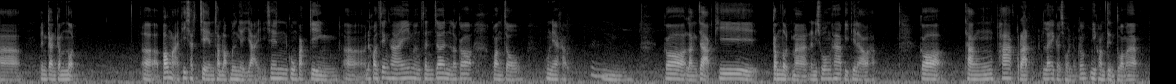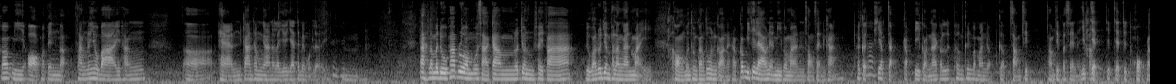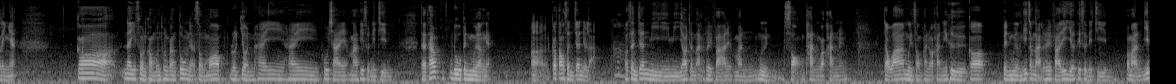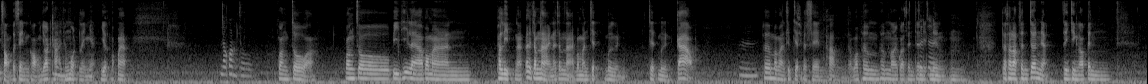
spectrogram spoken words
เป็นการกำหนด เอ่อเป้าหมายที่ชัดเจนสำหรับเมืองใหญ่ ๆ เช่น กรุงปักกิ่งเอ่อนครเซี่ยงไฮ้เมืองเซินเจิ้นแล้วก็กวางโจวพวกเนี้ยครับอืมอืมก็หลังจากที่กำหนดมาในช่วง 5 ปีที่แล้วอะครับ ก็ทั้งภาครัฐและเอกชนก็มีความตื่นตัวมาก ก็มีออกมาเป็นแบบทั้งนโยบายทั้งเอ่อแผนการทำงานอะไรเยอะแยะเต็มไปหมดเลยอืม อะเรามาดูภาพรวมอุตสาหกรรม รถยนต์ไฟฟ้า หรือว่ารถยนต์พลังงานใหม่ครับของมณฑลกวางตุ้งกันก่อนนะครับ ก็ปีที่แล้วเนี่ยมีประมาณ 2 0 0 0 0 0 คัน ถ้าเกิดเทียบจากกับปีก่อนหน้าก็เพิ่มขึ้นประมาณแบบเกือบ 30 30เปอร์เซ็นต์ยี่สิบเจ็ดยี่สิบเจ็ดจุดหกอะไรเงี้ย ก็ในส่วนของมณฑลกวางตุ้งเนี่ยส่งมอบรถยนต์ให้ให้ผู้ใช้มากที่สุดในจีน แต่ถ้าดูเป็นเมืองเนี่ยเอ่อก็ต้องเซินเจิ้นอยู่ละอ่า เพราะเซนเจิ้นมีมียอดจำหน่ายรถไฟฟ้าเนี่ยประมันหมื่นสองพันกว่าคันมั้งแต่ว่าหมื่นสองพันกว่าคันนี่คือก็เป็นเมืองที่จำหน่ายรถไฟฟ้าที่เยอะที่สุดในจีน ประมาณ22%ของยอดขายทั้งหมดอะไรเงี้ยเยอะมากๆ แล้วกวางโจวกวางโจวอะกวางโจวปีที่แล้วประมาณผลิตนะเออจำหน่ายนะจำหน่ายประมาณเจ็ดหมื่นเจ็ดหมื่นเก้าอืม เพิ่มประมาณสิบเจ็ดเปอร์เซ็นต์ครับแต่ว่าเพิ่มเพิ่มน้อยกว่าเซนเจอร์นิด Shenzhen นึงอืมแต่สำหรับเซินเจิ้นเนี่ย จริง ๆ แล้วเป็น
